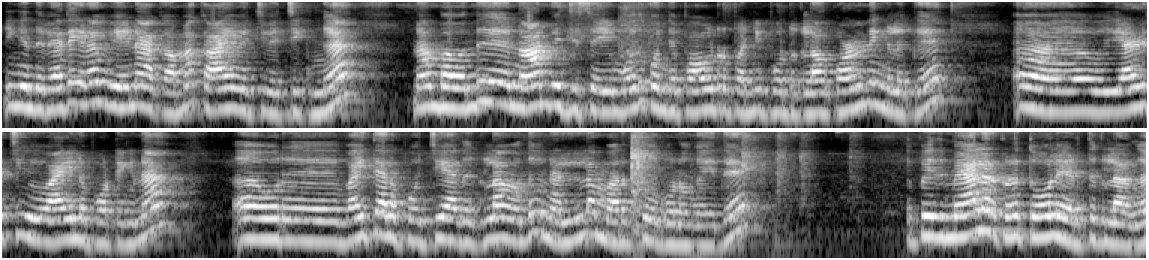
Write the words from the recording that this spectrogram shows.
நீங்கள் இந்த விதையெல்லாம் வீணாக்காமல் காய வச்சு வச்சுக்கோங்க. நம்ம வந்து நான்வெஜ் செய்யும்போது கொஞ்சம் பவுட்ரு பண்ணி போட்டுக்கலாம். குழந்தைங்களுக்கு இழைச்சி வாயில் போட்டிங்கன்னா ஒரு வயிற்றால பூச்சி அதுக்கெலாம் வந்து நல்ல மருத்துவ குணங்க இது. இப்போ இது மேலே இருக்கிற தோலை எடுத்துக்கலாங்க.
